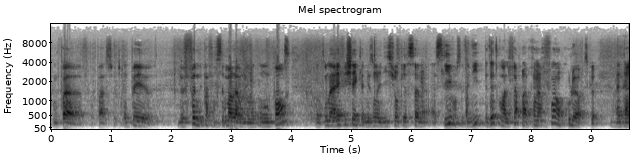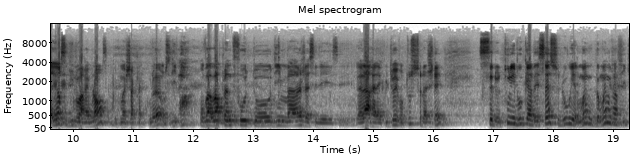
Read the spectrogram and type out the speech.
comme quoi, ne faut pas se tromper, euh, le fun n'est pas forcément là où on, pense. Quand on a réfléchi avec la maison d'édition Pearson à ce livre, on s'était dit peut-être qu'on va le faire pour la première fois en couleur. Parce que l'intérieur, c'est du noir et blanc, ça coûte moins cher que la couleur. On s'est dit, oh, on va avoir plein de photos, d'images, c'est l'art et la culture, ils vont tous se lâcher c'est de tous les bouquins d'essais celui où il y a le moins, le moins de graphique.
